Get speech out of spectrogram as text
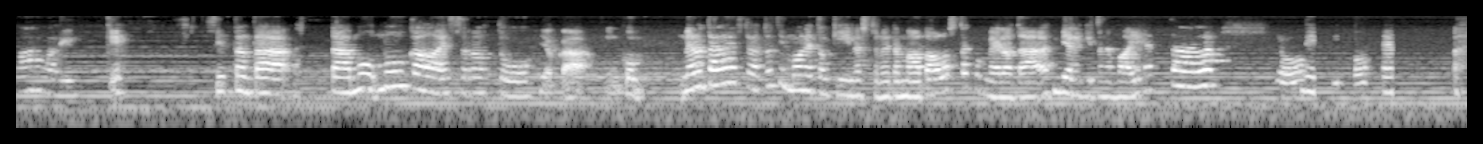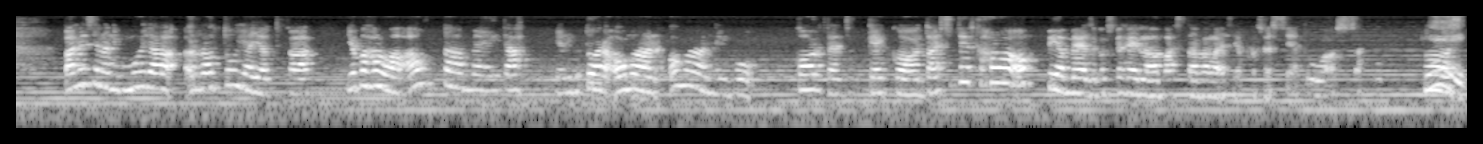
vahva linkki. Sitten on tää, tää mu- muukalaisrotu, joka niin kun, meillä on tällä hetkellä tosi monet on kiinnostuneita maapallosta, kun meillä on tämä mielenkiintoinen vaihe täällä. Joo, Niin. joo. Paljon siellä on niin muita rotuja, jotka joko haluaa auttaa meitä ja niin tuoda oman, oman niin kortensa kekoon, tai sitten jotka haluaa oppia meiltä, koska heillä on vastaavanlaisia prosesseja tulossa. Hei,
